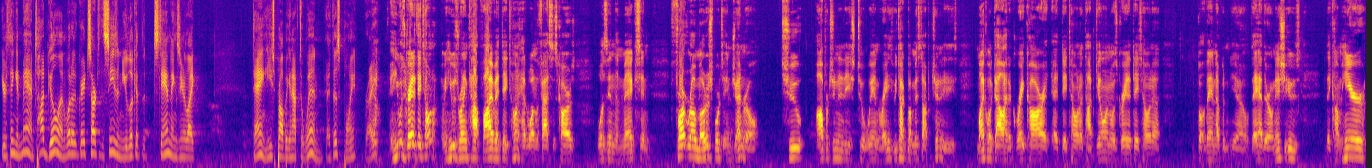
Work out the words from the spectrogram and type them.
you're thinking, man, Todd Gilliland, what a great start to the season. You look at the standings and you're like, dang, he's probably gonna have to win at this point, right? Yeah. He was great at Daytona. I mean, he was running top five at Daytona, had one of the fastest cars, was in the mix, and front row motorsports in general, two opportunities to win race. We talked about missed opportunities. Michael McDowell had a great car at, at Daytona. Todd Gilliland was great at Daytona, but they end up in you know they had their own issues. They come here.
